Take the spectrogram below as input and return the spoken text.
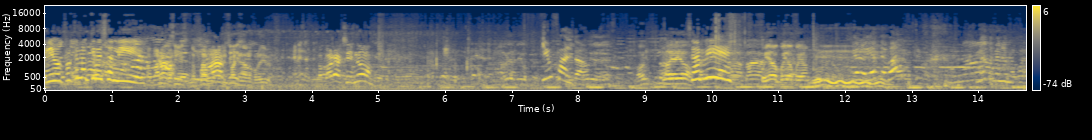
primo, ¿por qué no quieres salir? No puedo porque mi página lo prohíbe. Paparaxis, no. ¿Quién falta? Se ríe. Cuidado, cuidado, cuidado. ¿Pero ya te vas? Yo también me voy.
